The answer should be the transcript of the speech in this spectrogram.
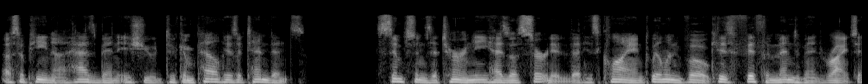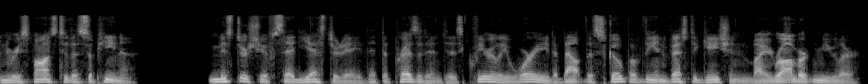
a subpoena has been issued to compel his attendance. Simpson's attorney has asserted that his client will invoke his Fifth Amendment rights in response to the subpoena. Mr. Schiff said yesterday that the president is clearly worried about the scope of the investigation by Robert Mueller,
